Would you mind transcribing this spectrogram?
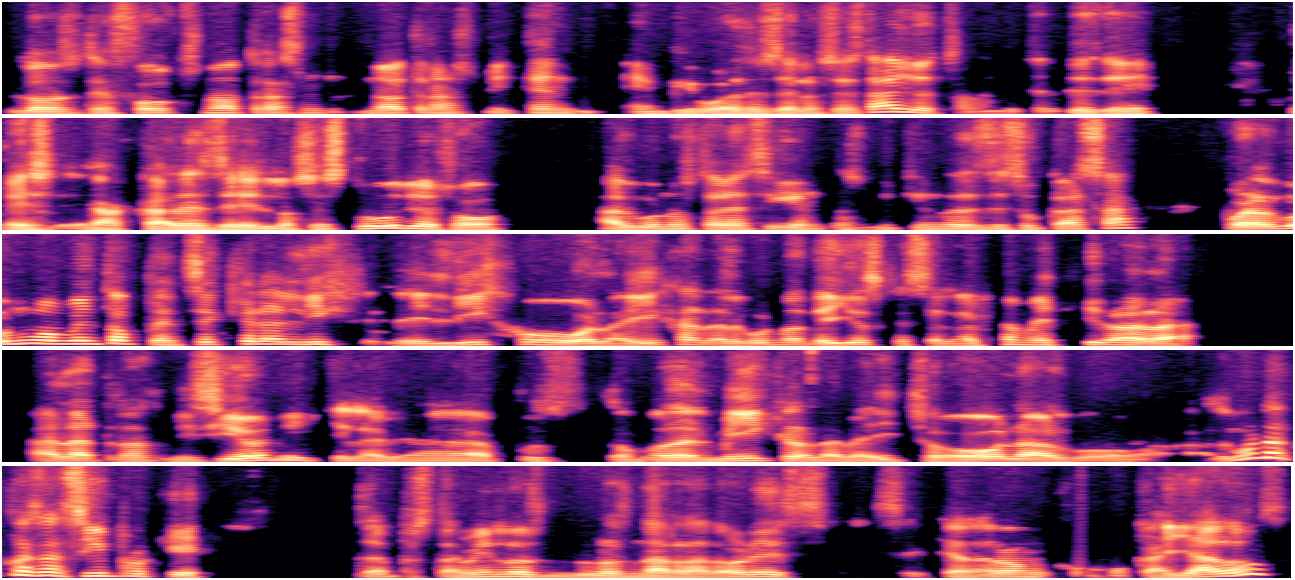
los de Fox no, no transmiten en vivo desde los estadios, transmiten desde acá, desde los estudios, o algunos todavía siguen transmitiendo desde su casa por algún momento pensé que era el, hijo, o la hija de alguno de ellos que se le había metido a la, a la transmisión y que le había pues tomado el micro, le había dicho hola, algo, alguna cosa así, porque pues también los, los narradores se quedaron como callados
